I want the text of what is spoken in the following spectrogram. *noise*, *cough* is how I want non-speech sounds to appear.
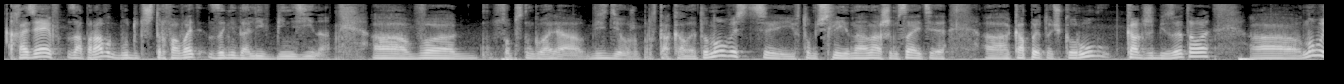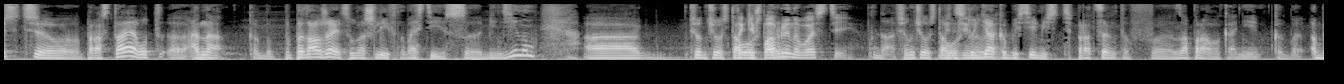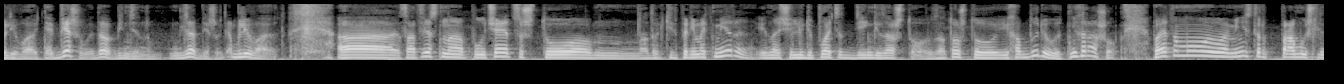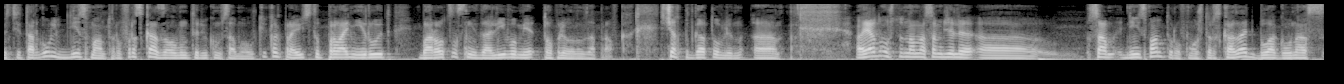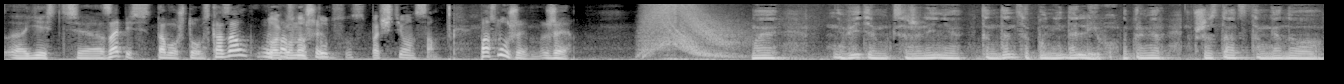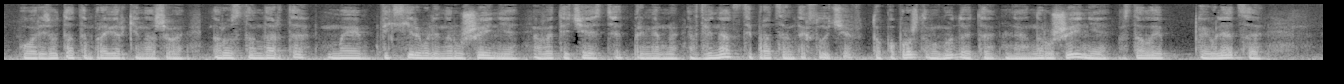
Хозяев заправок будут штрафовать за недолив бензина. В, собственно говоря, везде уже проскакала эта новость, и в том числе и на нашем сайте а, kp.ru. Как же без этого? Новость э, простая, вот э, она как бы продолжается у нас шлейф новостей с бензином. Все началось с того, Такие что... пары новостей. Да, все началось с того, что якобы 70% э, заправок они как бы обливают, не обвешивают, да, бензин же нельзя обвешивать, обливают. А, соответственно, получается, что надо какие-то принимать меры, иначе люди платят деньги за что? За то, что их обдуривают? Нехорошо. Поэтому министр промышленности и торговли Денис Мантуров рассказал в интервью комсомолке, как правительство планирует бороться с недоливами топлива на заправках. Сейчас подготовлен... э, а я думаю, что нам на самом деле э, сам Денис Мантуров может рассказать, благо у нас э, есть э, запись того, что он сказал. Мы Благо у нас послушаем. тут почти он сам. Послушаем же. мы видим, к сожалению, тенденцию по недоливу. Например, в 2016 году по результатам проверки нашего Росстандарта мы фиксировали нарушения в этой части примерно в 12% случаев, то по прошлому году это нарушение стало появляться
